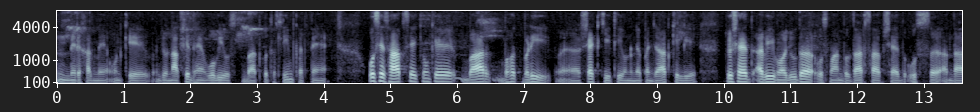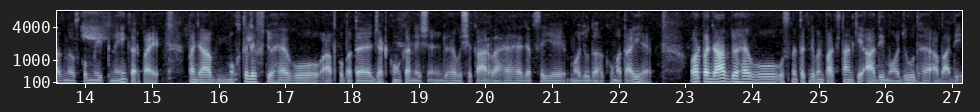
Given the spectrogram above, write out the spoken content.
मेरे ख़्याल में उनके जो नाकद हैं वो भी उस बात को तस्लीम करते हैं। उस हिसाब से क्योंकि बार बहुत बड़ी सेट की थी उन्होंने पंजाब के लिए जो शायद अभी मौजूदा उस्मान बुजदार साहब शायद उस अंदाज में उसको मीट नहीं कर पाए। पंजाब मुख्तलिफ़ जो है वो, आपको पता है, झटकों का जो है वो शिकार रहा है जब से ये मौजूदा हुकूमत आई है। और पंजाब जो है वो, उसमें तकरीबन पाकिस्तान की आदि मौजूद है आबादी।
